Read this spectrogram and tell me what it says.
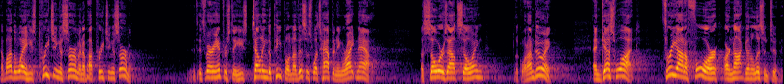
Now, by the way, he's preaching a sermon about preaching a sermon. It's very interesting. He's telling the people, now, this is what's happening right now. A sower's out sowing. Look what I'm doing. And guess what? Three out of four are not going to listen to me.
